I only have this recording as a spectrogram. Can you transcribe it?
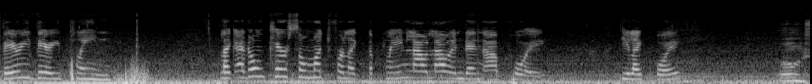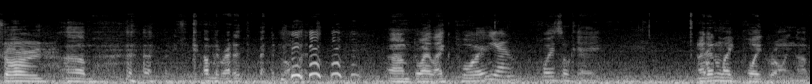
very very plain. Like I don't care so much for like the plain laulau and then uh poi. Do you like poi? Oh, sorry. Um, coming right at the bad moment. um, do I like poi? Yeah. Poi's okay. I didn't like poi growing up.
